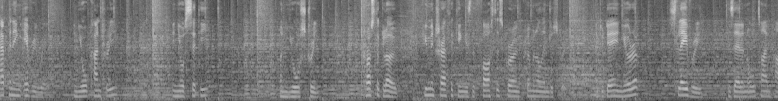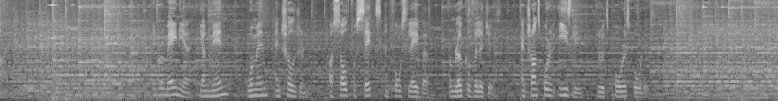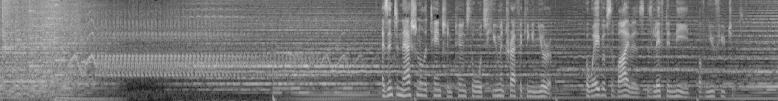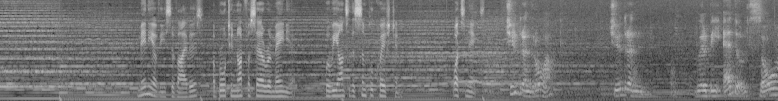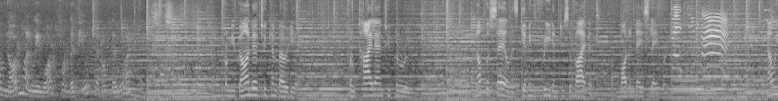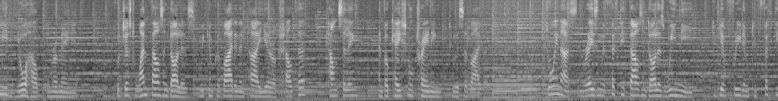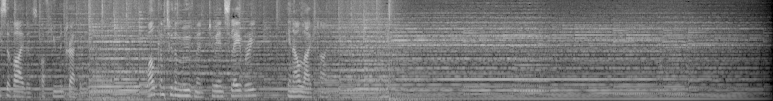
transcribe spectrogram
happening everywhere in your country, in your city, on your street. Across the globe, human trafficking is the fastest growing criminal industry. And today in Europe, slavery is at an all time high. In Romania, young men, women, and children are sold for sex and forced labor from local villages and transported easily through its porous borders. As international attention turns towards human trafficking in Europe, a wave of survivors is left in need of new futures. Many of these survivors are brought to Not For Sale Romania, where we answer the simple question what's next? Children grow up, children will be adults, so normal we work for the future of the world. From Uganda to Cambodia, from Thailand to Peru, Not For Sale is giving freedom to survivors of modern day slavery. Now we need your help in Romania. For just $1,000, we can provide an entire year of shelter, counseling, and vocational training to a survivor. Join us in raising the $50,000 we need to give freedom to 50 survivors of human trafficking. Welcome to the movement to end slavery in our lifetime.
